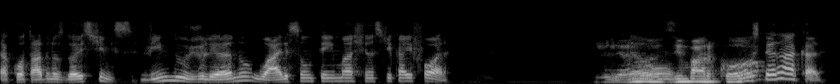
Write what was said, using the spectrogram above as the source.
tá cotado nos dois times. Vindo o Juliano, o Alisson tem uma chance de cair fora. Juliano então, desembarcou. Vamos esperar, cara.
